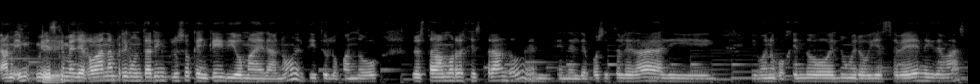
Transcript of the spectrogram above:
A mí es que me llegaban a preguntar incluso que en qué idioma era, ¿no? El título cuando lo estábamos registrando en, el depósito legal y, bueno cogiendo el número ISBN y demás,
